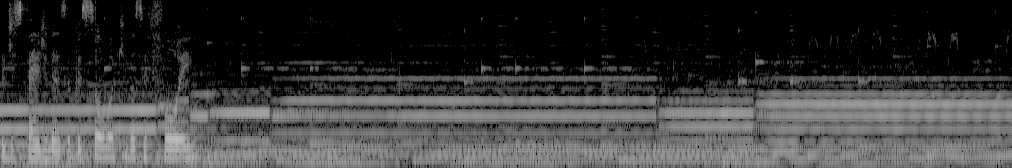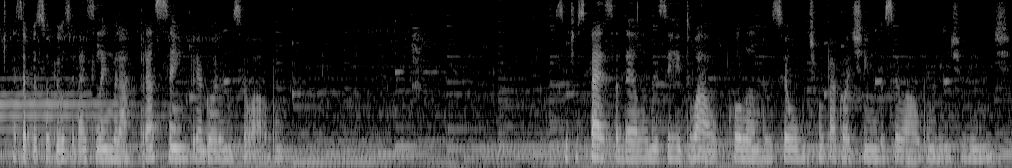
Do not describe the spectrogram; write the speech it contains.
Se despede dessa pessoa que você foi. Essa pessoa que você vai se lembrar para sempre agora no seu álbum. Se despeça dela nesse ritual, colando o seu último pacotinho do seu álbum 2020.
